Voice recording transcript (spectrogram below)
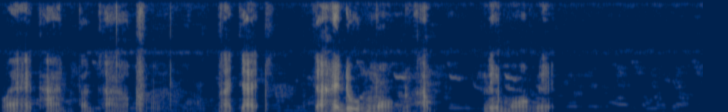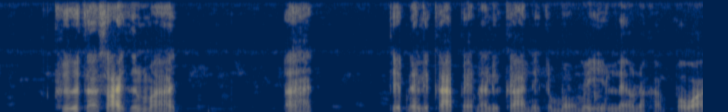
ไว้ให้ทานตอนเช้าอาจะจะให้ดูหมอกนะครับ นี่หมอกนี่คือถ้าสายขึ้นมาอ่า เจ็ดนาฬิกาแปดนาฬิกาเนี่ยจะมองไม่เห็นแล้วนะครับ เพราะว่า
